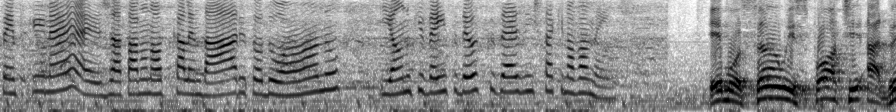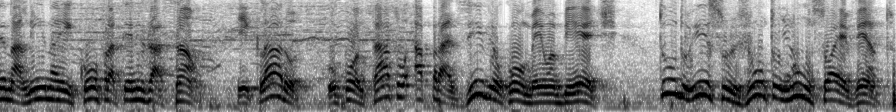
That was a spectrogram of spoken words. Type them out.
sempre que né, já está no nosso calendário todo ano. E ano que vem, se Deus quiser, a gente está aqui novamente. Emoção, esporte, adrenalina e confraternização. E claro, o contato aprazível com o meio ambiente. Tudo isso junto num só evento.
